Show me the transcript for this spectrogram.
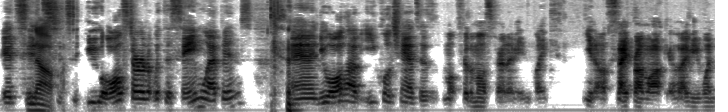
It's, it's, no. It's, you all start with the same weapons, and you all have equal chances for the most part. I mean, like you know, sniper on lockout. I mean, one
